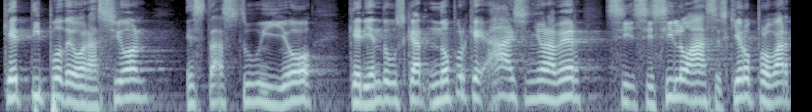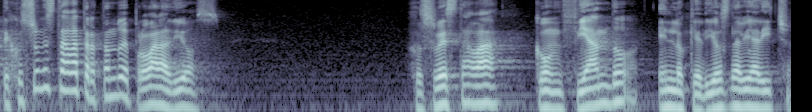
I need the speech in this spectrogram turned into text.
¿Qué tipo de oración estás tú y yo queriendo buscar? No porque, ay Señor, a ver si sí si, lo haces, quiero probarte. Josué no estaba tratando de probar a Dios. Josué estaba confiando en lo que Dios le había dicho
